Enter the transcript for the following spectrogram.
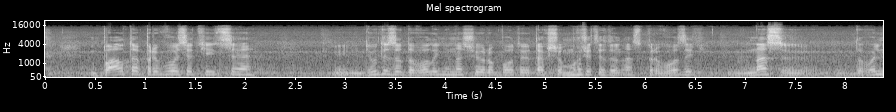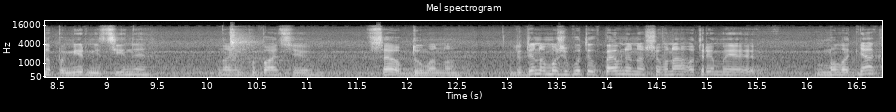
Балта привозять яйце. Люди задоволені нашою роботою, так що можете до нас привозити. У нас е, доволі помірні ціни на інкубацію, все обдумано. Людина може бути впевнена, що вона отримує молодняк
